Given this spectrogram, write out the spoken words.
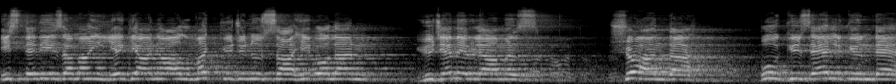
istediği zaman yegane almak gücünün sahibi olan Yüce Mevlamız şu anda bu güzel günde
